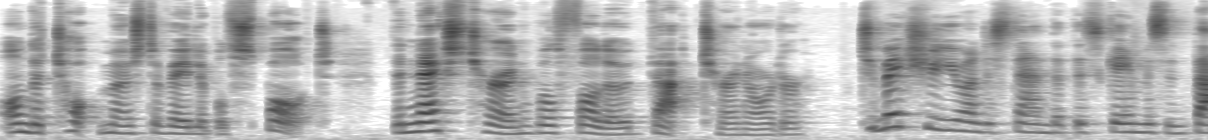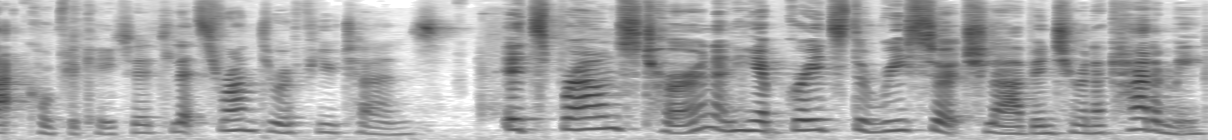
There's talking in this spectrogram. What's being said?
on the topmost available spot. The next turn will follow that turn order. To make sure you understand that this game isn't that complicated, let's run through a few turns. It's Brown's turn and he upgrades the research lab into an academy.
